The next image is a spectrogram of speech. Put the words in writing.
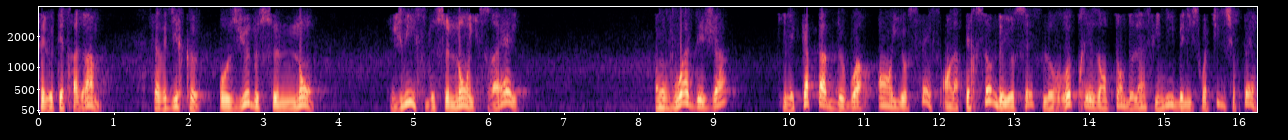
c'est le tétragramme. Ça veut dire que aux yeux de ce nom juif, de ce nom Israël, on voit déjà qu'il est capable de voir en Yosef, en la personne de Yosef, le représentant de l'infini, béni soit-il sur terre.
